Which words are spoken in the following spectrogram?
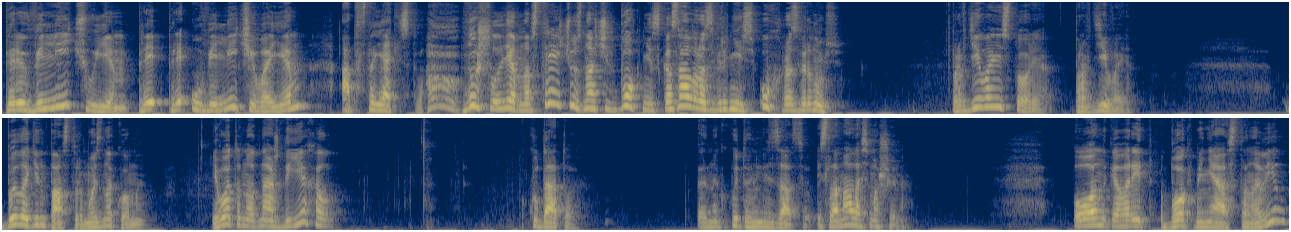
преувеличиваем, преувеличиваем обстоятельства. Вышел лев навстречу, значит Бог не сказал развернись. Ух, развернусь. Правдивая история, правдивая. Был один пастор, мой знакомый. И вот он однажды ехал куда-то, э, на какую-то организацию, и сломалась машина. Он говорит, Бог меня остановил,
